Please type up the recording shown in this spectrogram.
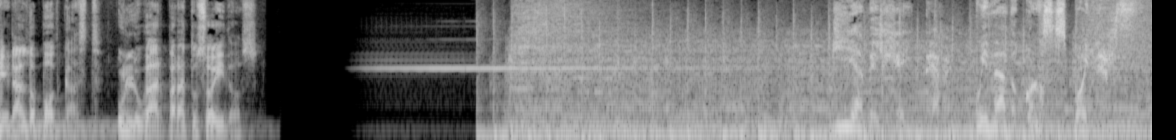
Heraldo Podcast, un lugar para tus oídos. Guía del hater. Cuidado con los spoilers.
